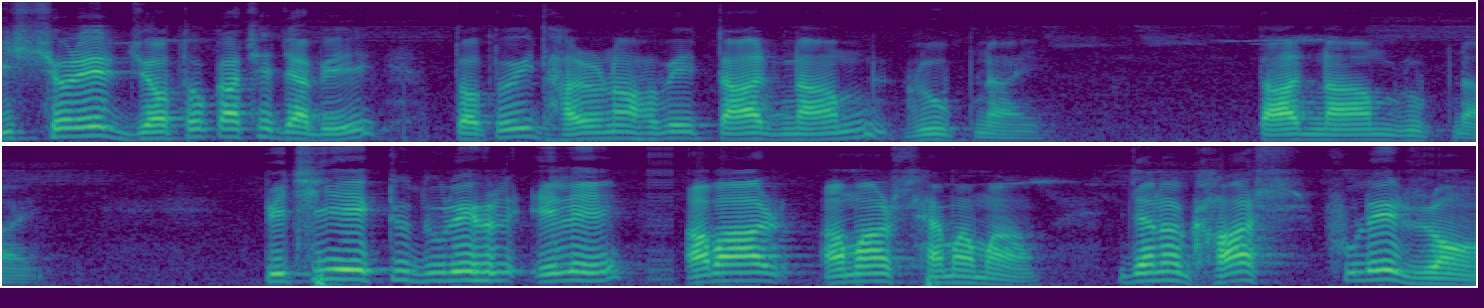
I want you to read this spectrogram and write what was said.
ঈশ্বরের যত কাছে যাবে, ততই ধারণা হবে তার নাম রূপ নাই। তার নাম রূপ নাই। পিছিয়ে একটু দূরে হলে এলে আবার আমার শ্যামা মা যেন ঘাস ফুলের রং,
